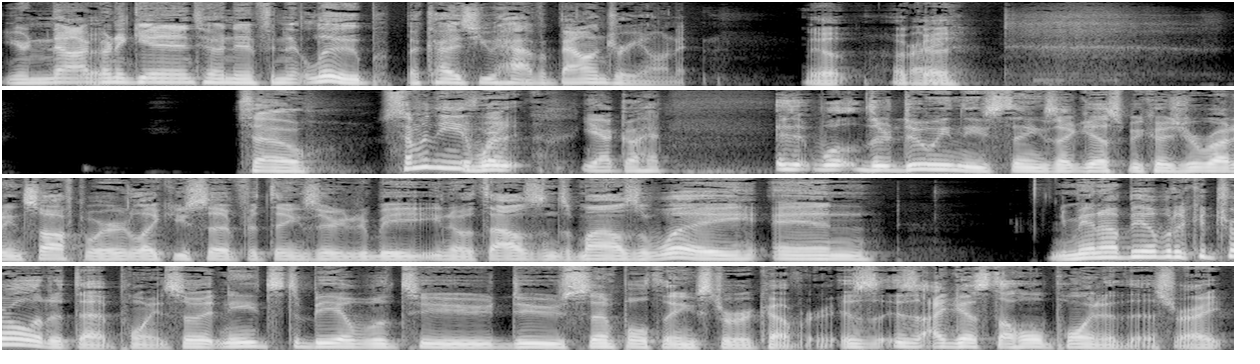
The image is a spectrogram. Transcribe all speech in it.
You're not going to get into an infinite loop because you have a boundary on it. Yep. Okay. Right. So some of these, like- yeah, go ahead. It- well, they're doing these things, I guess, because you're writing software, like you said, for things that are going to be, you know, thousands of miles away, and you may not be able to control it at that point. So it needs to be able to do simple things to recover. Is is I guess the whole point of this, right?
